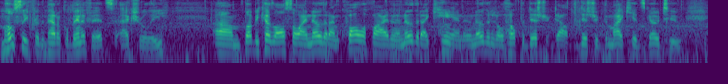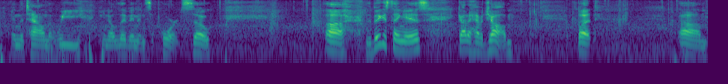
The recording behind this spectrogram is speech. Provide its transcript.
mostly for the medical benefits actually. Um, but because also I know that I'm qualified and I know that I can and I know that it'll help the district out the district that my kids go to in the town that we you know live in and support. So uh, the biggest thing is got to have a job but um,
